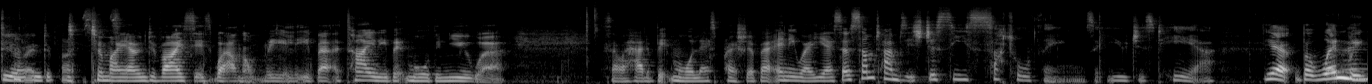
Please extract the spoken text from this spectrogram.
To your own device. to my own devices. Well, not really, but a tiny bit more than you were. So I had a bit more less pressure. But anyway, yeah. So sometimes it's just these subtle things that you just hear. Yeah, but when we,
